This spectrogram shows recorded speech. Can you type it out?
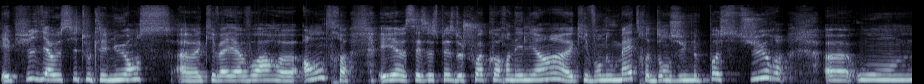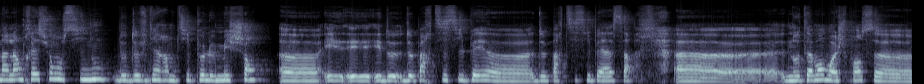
et puis il y a aussi toutes les nuances euh, qu'il va y avoir euh, entre et euh, ces espèces de choix cornéliens euh, qui vont nous mettre dans une posture où on a l'impression aussi nous de devenir un petit peu le méchant et et, de, participer, euh, de participer à ça. Euh, notamment, moi, je pense euh,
